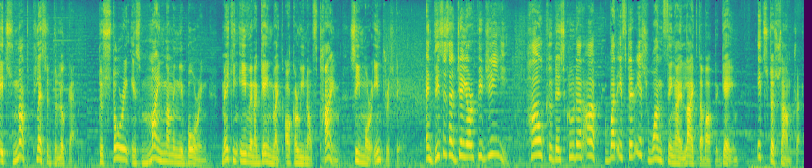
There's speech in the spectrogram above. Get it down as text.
It's not pleasant to look at. The story is mind-numbingly boring, making even a game like Ocarina of Time seem more interesting. And this is a JRPG! How could they screw that up? But if there is one thing I liked about the game, it's the soundtrack.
